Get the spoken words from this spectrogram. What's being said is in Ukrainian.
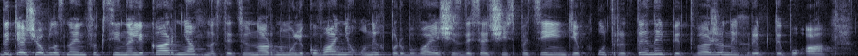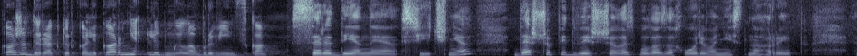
Дитяча обласна інфекційна лікарня. На стаціонарному лікуванні у них перебуває 66 пацієнтів. У третини підтверджений грип типу А, каже директорка лікарні Людмила Бровінська. З середини січня дещо підвищилась була захворюваність на грип.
